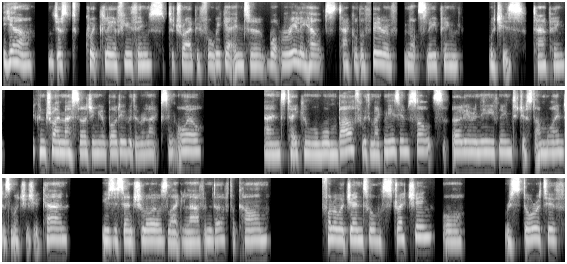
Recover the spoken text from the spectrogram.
Yeah, just quickly a few things to try before we get into what really helps tackle the fear of not sleeping which is tapping. You can try massaging your body with a relaxing oil and taking a warm bath with magnesium salts earlier in the evening to just unwind as much as you can. Use essential oils like lavender for calm. Follow a gentle stretching or restorative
